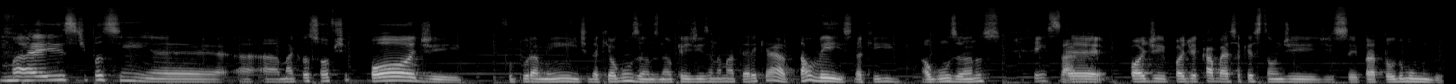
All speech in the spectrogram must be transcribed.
mas tipo assim, é, a, a Microsoft pode futuramente, daqui a alguns anos, né? O que eles dizem na matéria é que, ah, talvez, daqui a alguns anos, Quem sabe? é, pode, pode acabar essa questão de, de ser pra todo mundo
